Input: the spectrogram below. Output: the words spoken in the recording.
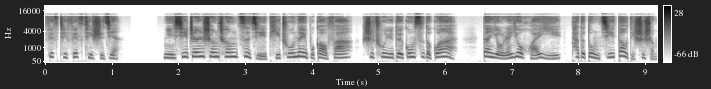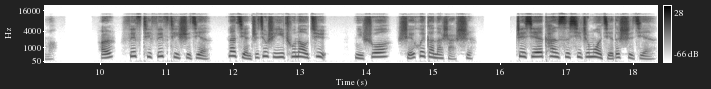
Fifty Fifty 事件。闵熙珍声称自己提出内部告发是出于对公司的关爱，但有人又怀疑他的动机到底是什么。而 Fifty Fifty 事件，那简直就是一出闹剧。你说谁会干那傻事？这些看似细枝末节的事件，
